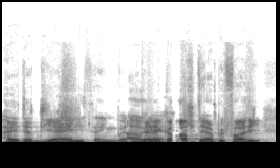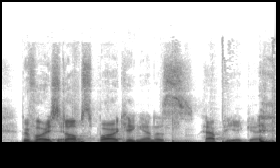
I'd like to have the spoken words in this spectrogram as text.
I didn't hear anything, but okay. better go up there before he before he stops barking and is happy again.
